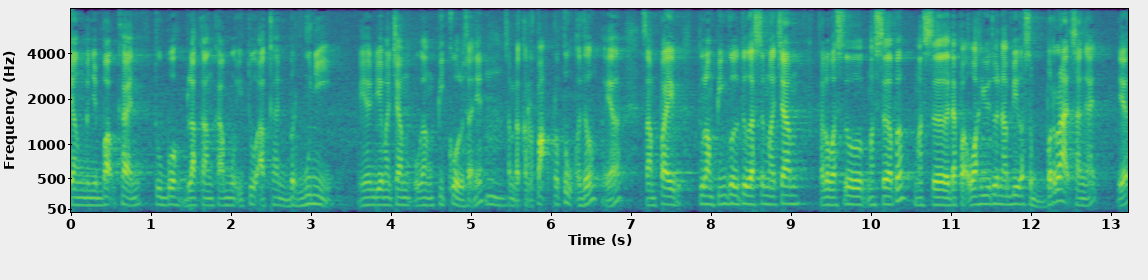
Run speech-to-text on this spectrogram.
yang menyebabkan tubuh belakang kamu itu akan berbunyi. Ya dia macam orang pikul ustaz ya. Hmm. sampai keretak keretuk tu ya. Sampai tulang pinggul tu rasa macam kalau waktu masa apa masa dapat wahyu tu nabi rasa berat sangat ya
